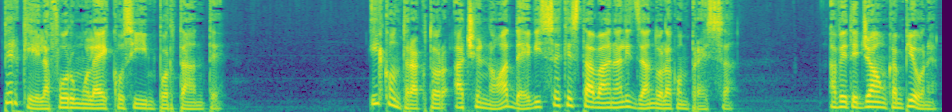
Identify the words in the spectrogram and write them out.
Perché la formula è così importante? Il contractor accennò a Davis che stava analizzando la compressa. Avete già un campione?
